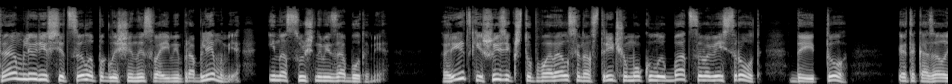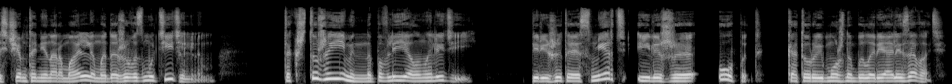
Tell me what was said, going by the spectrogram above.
Там люди всецело поглощены своими проблемами и насущными заботами. Редкий шизик, что попадался навстречу, мог улыбаться во весь рот, да и то, это казалось чем-то ненормальным и даже возмутительным. Так что же именно повлияло на людей? Пережитая смерть или же опыт, который можно было реализовать?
